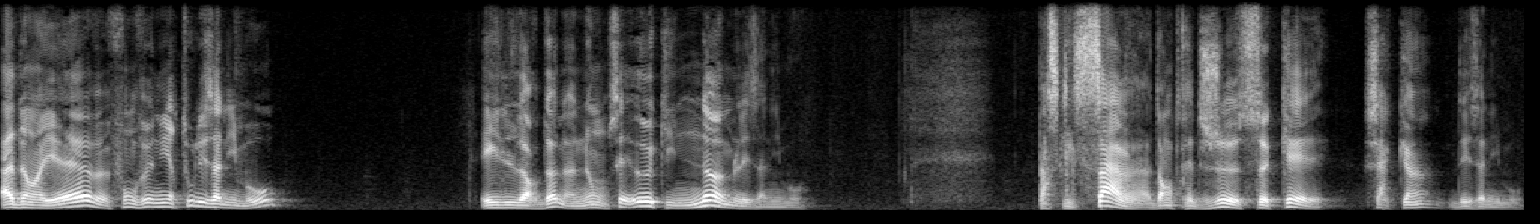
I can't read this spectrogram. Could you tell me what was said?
Adam et Ève font venir tous les animaux et ils leur donnent un nom. C'est eux qui nomment les animaux parce qu'ils savent d'entrée de jeu ce qu'est chacun des animaux.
